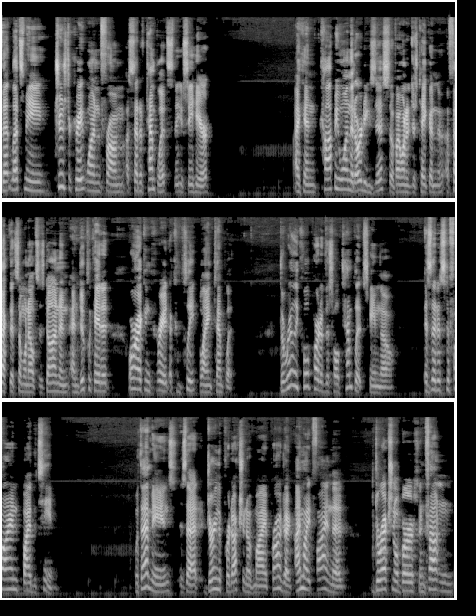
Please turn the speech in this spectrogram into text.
that lets me choose to create one from a set of templates that you see here. I can copy one that already exists. So if I want to just take an effect that someone else has done and, and duplicate it, or I can create a complete blank template. The really cool part of this whole template scheme, though, is that it's defined by the team. What that means is that during the production of my project, I might find that directional burst and fountain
